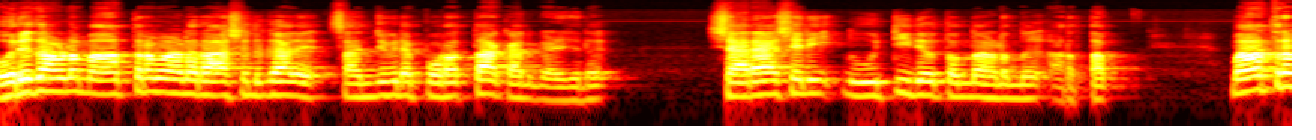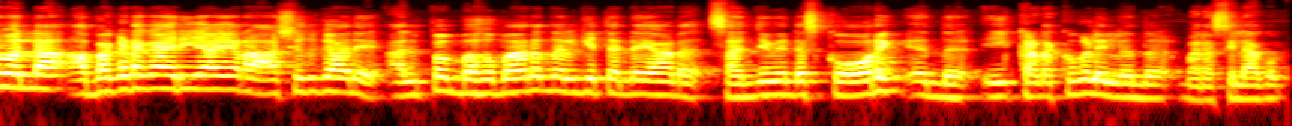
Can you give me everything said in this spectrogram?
ഒരു തവണ മാത്രമാണ് റാഷിദ് ഖാന് സഞ്ജുവിനെ പുറത്താക്കാൻ കഴിഞ്ഞത്. ശരാശരി നൂറ്റി ഇരുപത്തൊന്നാണെന്ന് അർത്ഥം. മാത്രമല്ല അപകടകാരിയായ റാഷിദ് ഖാന് അല്പം ബഹുമാനം നൽകി തന്നെയാണ് സഞ്ജുവിന്റെ സ്കോറിംഗ് എന്ന് ഈ കണക്കുകളിൽ നിന്ന് മനസ്സിലാകും.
